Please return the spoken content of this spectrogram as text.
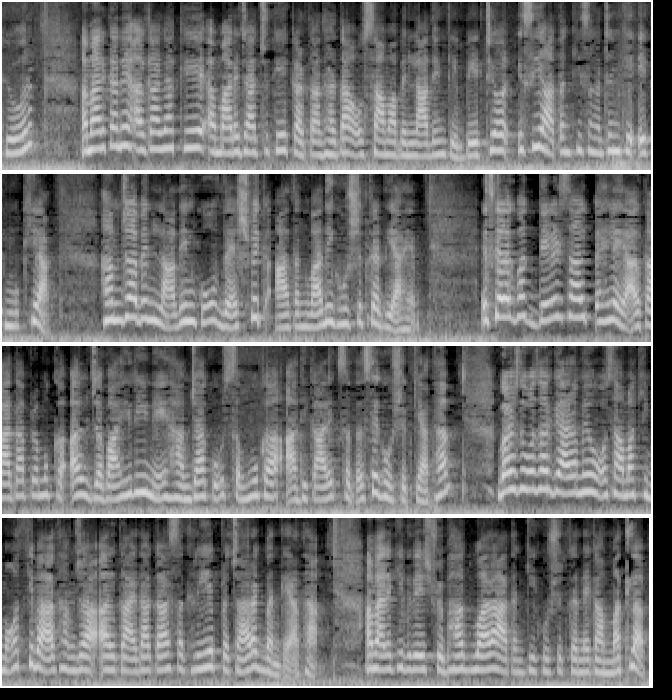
की ओर। अमेरिका ने अलकायदा के मारे जा चुके करता धरता बिन लादेन के बेटे और इसी आतंकी संगठन के एक मुखिया हमजा बिन लादेन को वैश्विक आतंकवादी घोषित कर दिया है। इसके लगभग डेढ़ साल पहले अलकायदा प्रमुख अल जवाहिरी ने हमजा को समूह का आधिकारिक सदस्य घोषित किया था। वर्ष 2011 में ओसामा की मौत के बाद हमजा अलकायदा का सक्रिय प्रचारक बन गया था। अमेरिकी विदेश विभाग द्वारा आतंकी घोषित करने का मतलब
